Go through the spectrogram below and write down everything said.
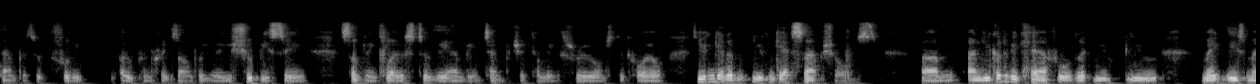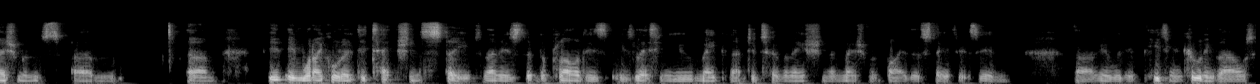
dampers are fully open, for example, you know, you should be seeing something close to the ambient temperature coming through onto the coil. So you can get a you can get snapshots, um, and you've got to be careful that you you make these measurements. Um, um in, in what I call a detection state, that is, that the plant is, is letting you make that determination and measurement by the state it's in uh, you know, with heating and cooling valves,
